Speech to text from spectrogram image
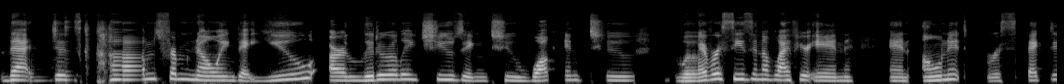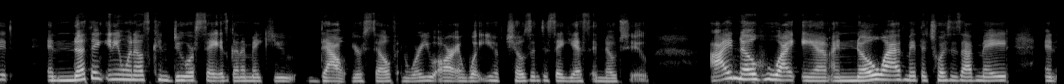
that just comes from knowing that you are literally choosing to walk into whatever season of life you're in and own it, respect it, and nothing anyone else can do or say is going to make you doubt yourself and where you are and what you have chosen to say yes and no to. I know who I am. I know why I've made the choices I've made, and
